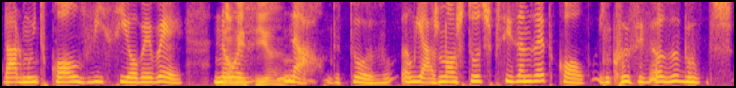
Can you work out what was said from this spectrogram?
dar muito colo vicia ao bebê. Não, não vicia? Não, de todo. Aliás, nós todos precisamos é de colo, inclusive os adultos.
